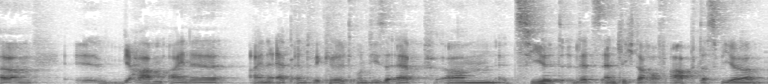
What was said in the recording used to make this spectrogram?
Ja. ähm, äh, wir haben eine eine App entwickelt und diese App ähm, zielt letztendlich darauf ab, dass wir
